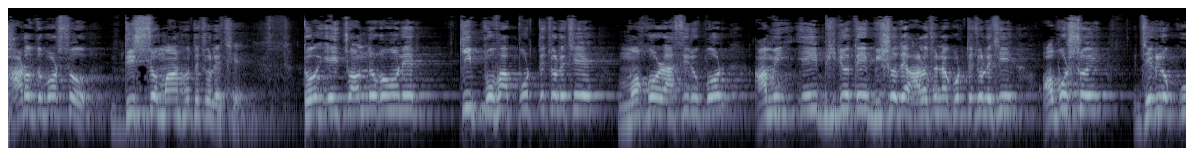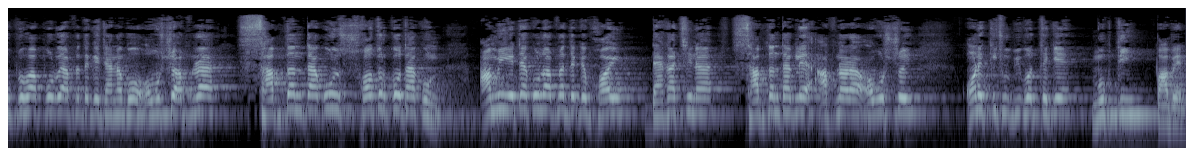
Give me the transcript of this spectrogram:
ভারতবর্ষ দৃশ্যমান হতে চলেছে। তো এই চন্দ্রগ্রহণের কি প্রভাব পড়তে চলেছে মকর রাশির উপর? আমি এই ভিডিওতে বিশদে আলোচনা করতে চলেছি। অবশ্যই যেগুলো কুপ্রভাব পড়বে আপনাদেরকে জানাব, অবশ্যই আপনারা সাবধান থাকুন, সতর্ক থাকুন। আমি এটা কোনো আপনাদেরকে ভয় দেখাচ্ছি না। সাবধান থাকলে আপনারা অবশ্যই অনেক কিছু বিপদ থেকে মুক্তি পাবেন।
